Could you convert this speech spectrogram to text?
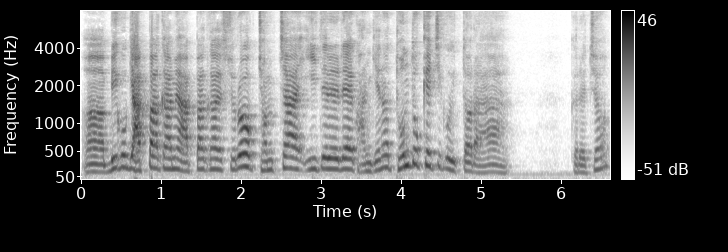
어, 미국이 압박하면 압박할수록 점차 이들의 관계는 돈독해지고 있더라 그렇죠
